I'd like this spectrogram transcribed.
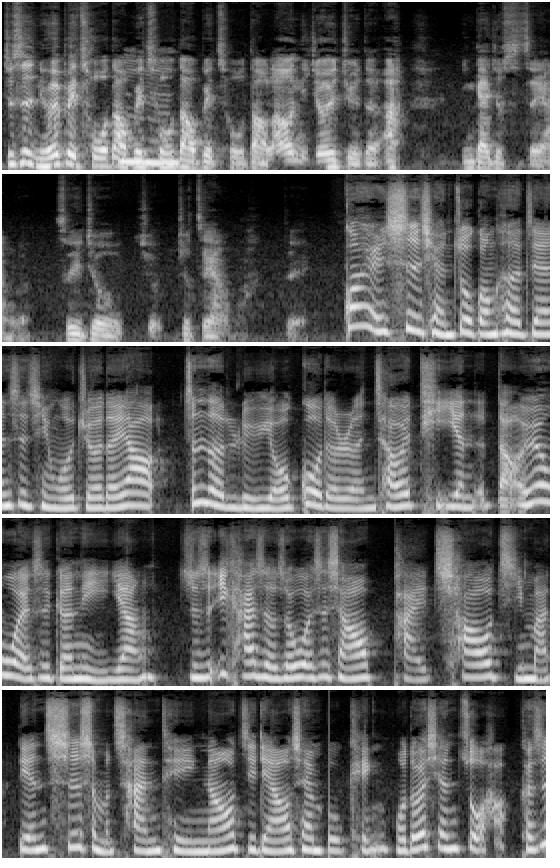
就是你会被戳到，被戳到，被戳到，然后你就会觉得啊，应该就是这样了，所以就就就这样吧。对，关于事前做功课这件事情，我觉得要真的旅游过的人才会体验得到。因为我也是跟你一样，就是一开始的时候，我也是想要排超级满，连吃什么餐厅，然后几点要先 booking，我都会先做好。可是，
